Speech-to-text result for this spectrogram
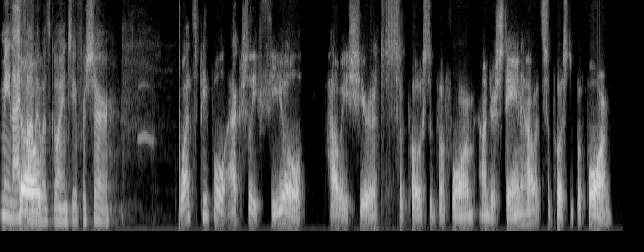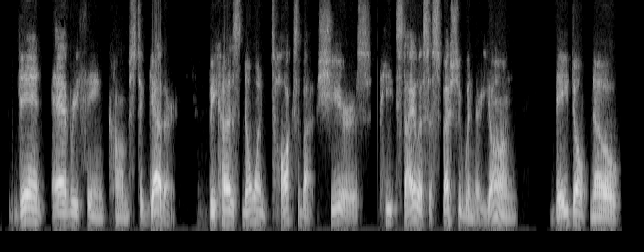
I mean, I So- thought I was going to for sure. once people actually feel how a shear is supposed to perform, understand how it's supposed to perform, then everything comes together. Because no one talks about shears, stylists, especially when they're young, they don't know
